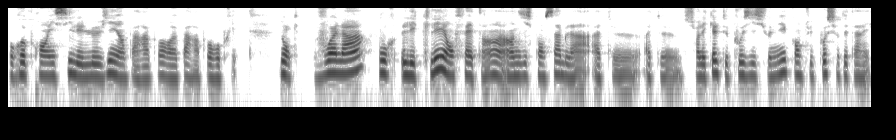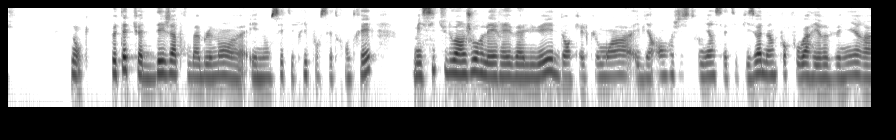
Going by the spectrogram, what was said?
On reprend ici les leviers hein, par, rapport, euh, par rapport au prix. Donc voilà pour les clés en fait hein, indispensables sur lesquelles te positionner quand tu te poses sur tes tarifs. Donc peut-être tu as déjà probablement euh, énoncé tes prix pour cette rentrée. Mais si tu dois un jour les réévaluer dans quelques mois, eh bien enregistre bien cet épisode hein, pour pouvoir y revenir euh,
